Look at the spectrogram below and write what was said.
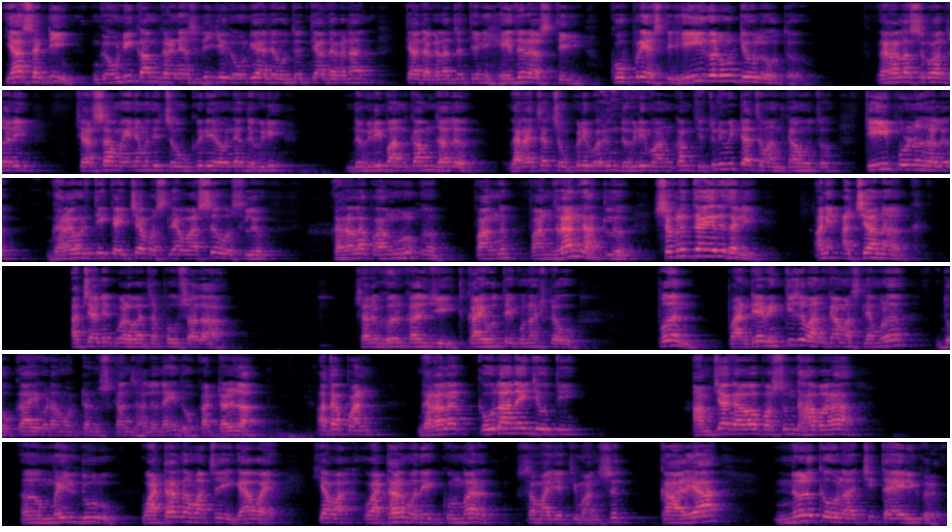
यासाठी गवंडी काम करण्यासाठी जे गवंडी आले होते त्या दगडात त्या दगडाचं त्यांनी हेदर असतील कोपरे असतील हेही घडवून ठेवलं होतं. घराला सुरुवात झाली. चार सहा महिन्यामध्ये चौकडी लावल्या दगडी दगडी बांधकाम झालं. घराच्या चौकडीवरून दगडी बांधकाम तिथून विटाचं बांधकाम होतं. तेही पूर्ण झालं. घरावरती कैच्या बसल्या वासं बसलं घराला पांघरू पांग पांझरान घातलं. सगळं तयारी झाली. आणि अचानक अचानक वळवाचा पाऊस आला. सारं घर काळजीत काय होते कुणास ठाऊक पण पांढऱ्या भिंतीचं बांधकाम असल्यामुळं धोका एवढा मोठा नुकसान झालं नाही धोका टळला. आता पान घराला कौला आणायची होती. आमच्या गावापासून दहा बारा मैल दूर वाठार नावाचं एक गाव आहे. या वा वाठारमध्ये कुंभार समाजाची माणसं काळ्या नळकौलाची तयारी करत.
